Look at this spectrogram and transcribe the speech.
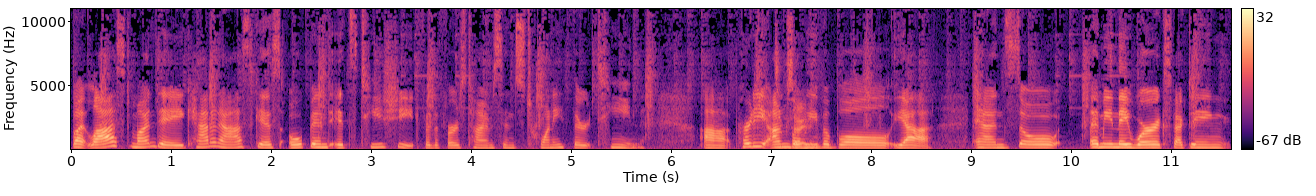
But last Monday, Kananaskis opened its tee sheet for the first time since 2013. Uh, pretty exciting. unbelievable, yeah. And so, I mean, they were expecting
